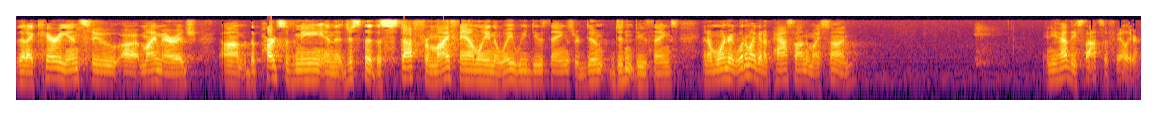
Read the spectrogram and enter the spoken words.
that I carry into uh, my marriage, um, the parts of me and the, just the, the stuff from my family and the way we do things or didn't, didn't do things, and I'm wondering, what am I going to pass on to my son? And you have these thoughts of failure.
